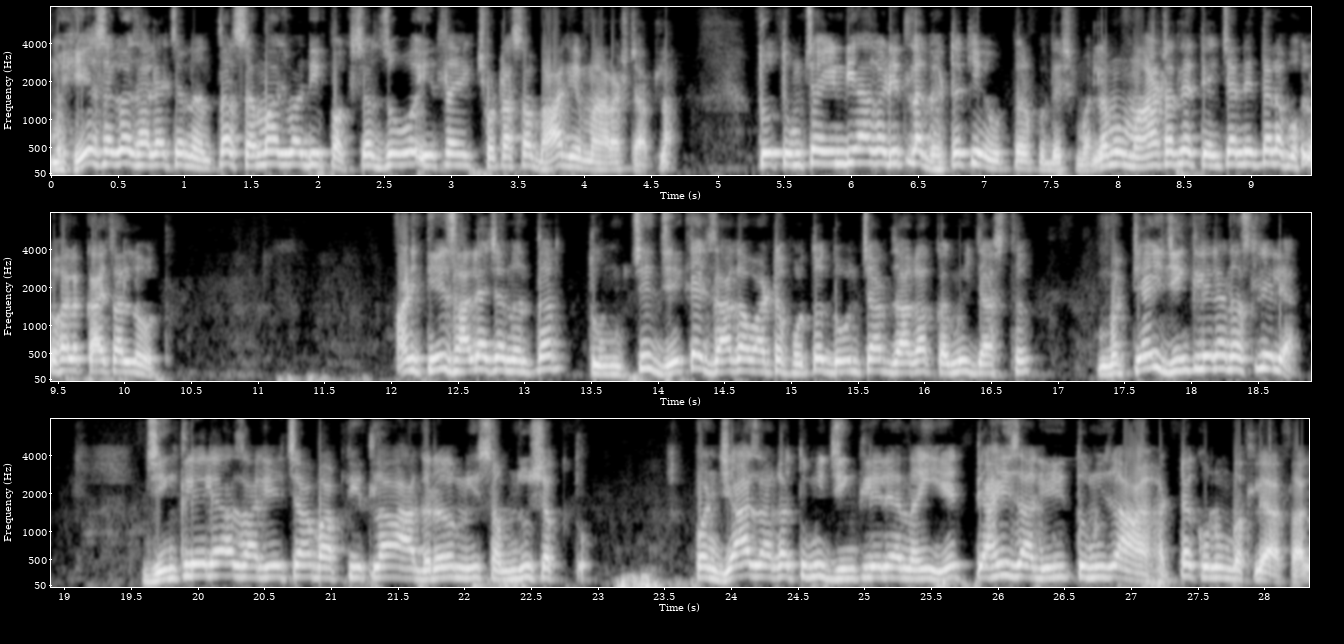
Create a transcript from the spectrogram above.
मग हे सगळं झाल्याच्यानंतर समाजवादी पक्ष जो इथला एक छोटासा भाग आहे महाराष्ट्रातला तो तुमच्या इंडिया आघाडीतला घटक आहे उत्तर प्रदेशमधला. मग महाराष्ट्रातल्या त्यांच्या नेत्याला बोलवायला काय चाललं होतं? आणि ते झाल्याच्यानंतर तुमचे जे काही जागा वाटप होतं दोन चार जागा कमी जास्त. मग त्याही जिंकलेल्या नसलेल्या. जिंकलेल्या जागेच्या बाबतीतला आग्रह मी समजू शकतो. पण ज्या जागा तुम्ही जिंकलेल्या नाहीये त्याही जागी तुम्ही जर हट्ट करून बसले असाल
